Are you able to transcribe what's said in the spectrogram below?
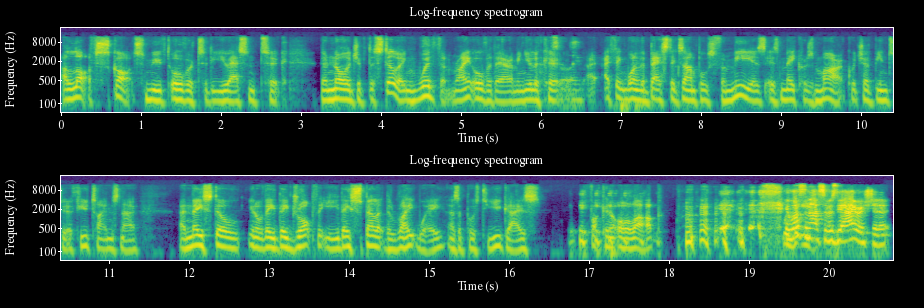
a lot of Scots moved over to the US and took their knowledge of distilling with them right over there. I mean, you look Absolutely. at I think one of the best examples for me is is Maker's Mark, which I've been to a few times now. And they still, you know, they they drop the E, they spell it the right way, as opposed to you guys fucking it all up. it wasn't us, it was the Irish did it.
